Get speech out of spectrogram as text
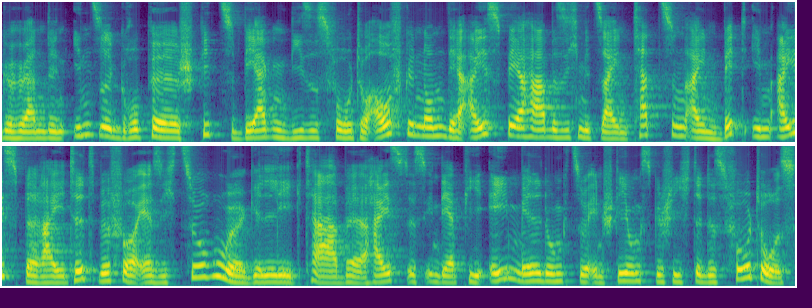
gehörenden Inselgruppe Spitzbergen dieses Foto aufgenommen. Der Eisbär habe sich mit seinen Tatzen ein Bett im Eis bereitet, bevor er sich zur Ruhe gelegt habe, heißt es in der PA-Meldung zur Entstehungsgeschichte des Fotos.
